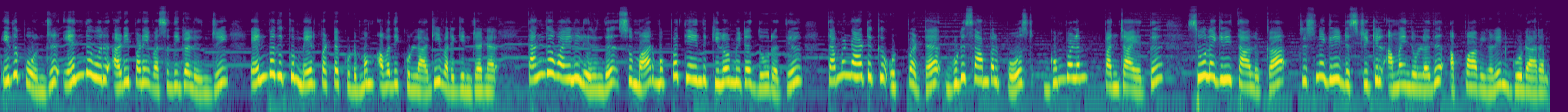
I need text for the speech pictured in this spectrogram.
இதுபோன்று எந்த ஒரு அடிப்படை வசதிகளின்றி எண்பதுக்கும் மேற்பட்ட குடும்பம் அவதிக்குள்ளாகி வருகின்றனர். தங்க வயலில் இருந்து சுமார் முப்பத்தி ஐந்து கிலோமீட்டர் தூரத்தில் தமிழ்நாட்டுக்கு உட்பட்ட குடிசாம்பல் போஸ்ட் கும்பளம் பஞ்சாயத்து சூளகிரி தாலுகா கிருஷ்ணகிரி டிஸ்ட்ரிக்டில் அமைந்துள்ளது அப்பாவிகளின் கூடாரம்.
